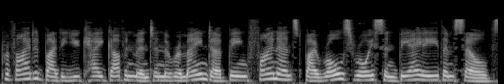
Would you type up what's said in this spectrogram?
provided by the UK government and the remainder being financed by Rolls-Royce and BAE themselves.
